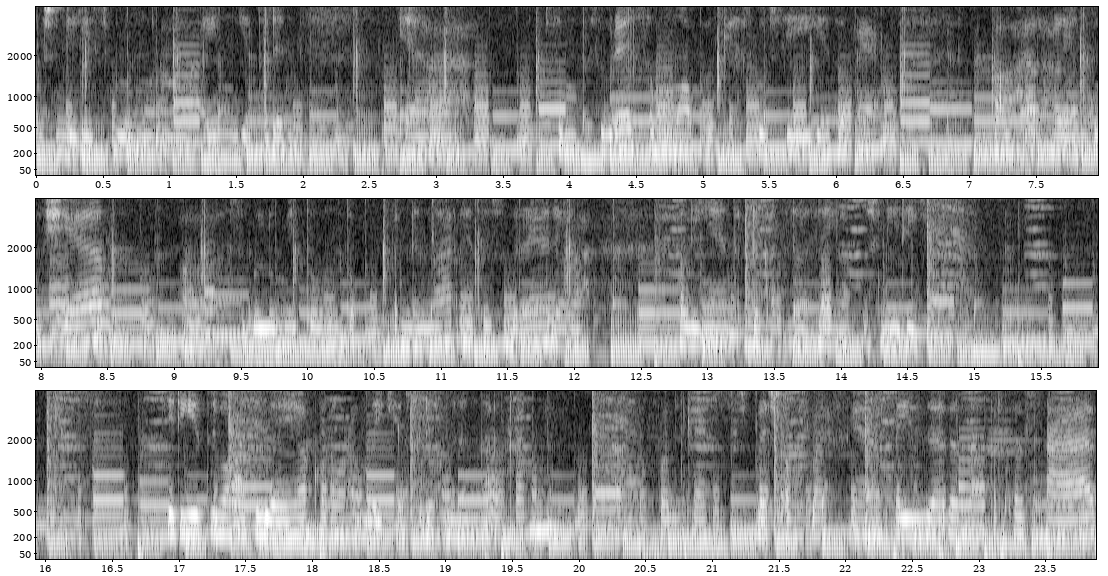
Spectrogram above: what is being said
diriku sendiri sebelum orang lain gitu. Dan ya se sebenarnya semua podcastku sih gitu kayak hal-hal uh, yang ku share uh, sebelum itu untuk pendengar itu sebenarnya adalah telinga yang terdekat adalah telinga aku sendiri gitu. Jadi terima kasih banyak orang-orang baik yang sudah mendengarkan uh, podcast Flash of Life-nya Faiza tentang tersesat.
